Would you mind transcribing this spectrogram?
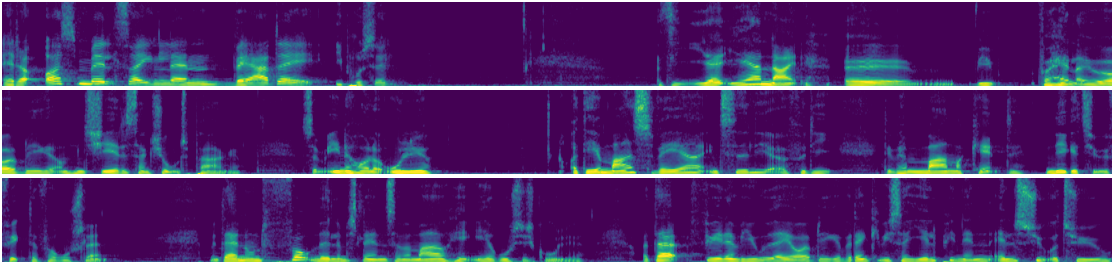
Er der også meldt sig en eller anden hverdag i Bruxelles? Altså, ja, ja og nej. Øh, vi forhandler jo i øjeblikket om den 6. sanktionspakke, som indeholder olie. Og det er meget sværere end tidligere, fordi det vil have meget markante negative effekter for Rusland. Men der er nogle få medlemslande, som er meget afhængige af russisk olie. Og der finder vi ud af i øjeblikket, hvordan kan vi så hjælpe hinanden, alle 27.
